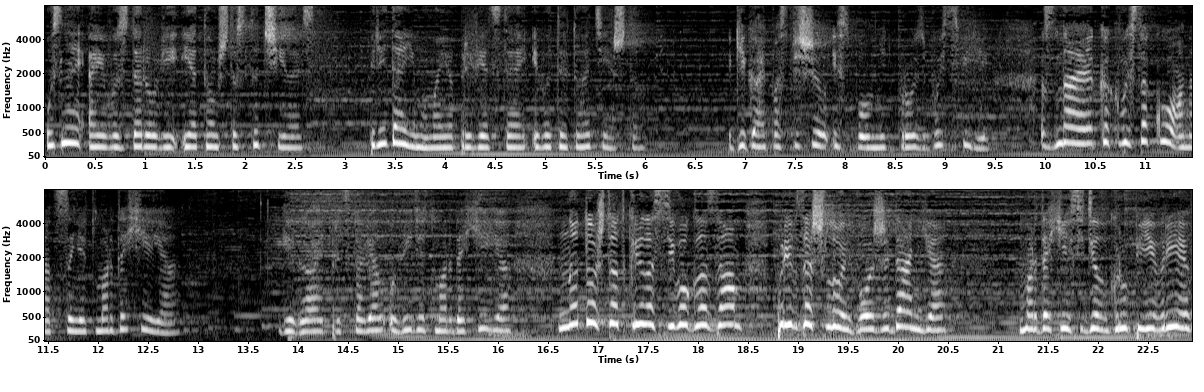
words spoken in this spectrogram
узнай о его здоровье и о том, что случилось. Передай ему мое приветствие и вот эту одежду. Гигай поспешил исполнить просьбу Свири, зная, как высоко она ценит Мардахея. Гигай представлял увидеть Мардахея, но то, что открылось его глазам, превзошло его ожидания. Мардахей сидел в группе евреев,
